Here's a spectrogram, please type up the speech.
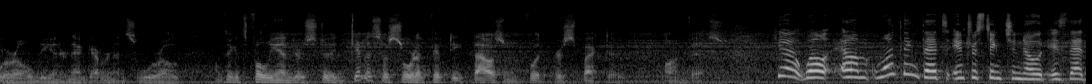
world, the internet governance world, I don't think it's fully understood. Give us a sort of 50,000 foot perspective on this. Yeah, well, um, one thing that's interesting to note is that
